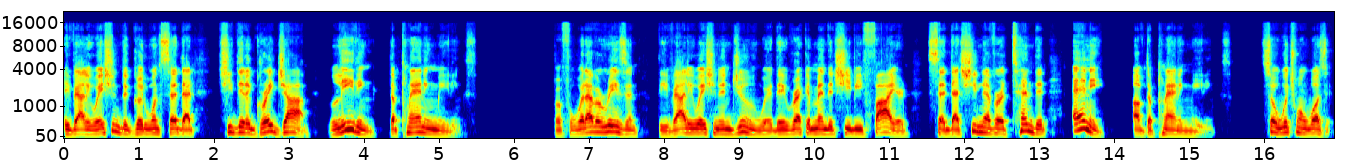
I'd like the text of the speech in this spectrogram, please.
evaluation, the good one, said that she did a great job leading the planning meetings. But for whatever reason, the evaluation in June, where they recommended she be fired, said that she never attended any of the planning meetings. So, which one was it?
